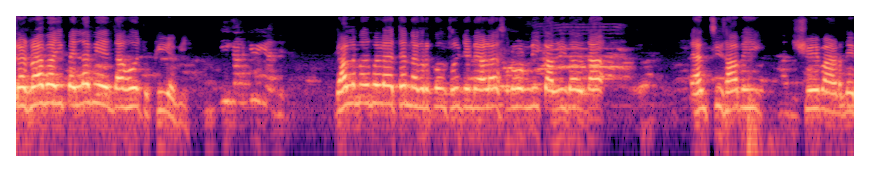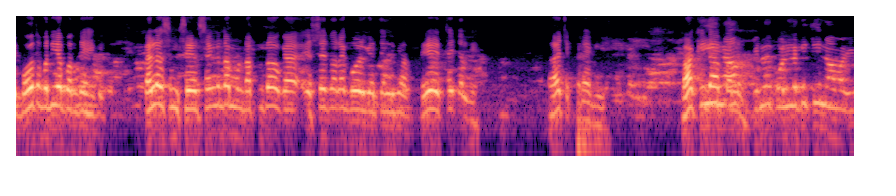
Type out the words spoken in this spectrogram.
ਘਟਨਾ ਭਾਈ ਪਹਿਲਾਂ ਵੀ ਇਦਾਂ ਹੋ ਚੁੱਕੀ ਹੈਗੀ। ਕੀ ਗੱਲ ਕੀ ਹੋਈ ਅੱਜ? ਗੱਲ ਮਤਲਬ ਇੱਥੇ ਨਗਰ ਕੌਂਸਲ ਜੰਡਿਆਲਾ ਸ਼੍ਰੋਮਣੀ ਅਕਾਲੀ ਦਲ ਦਾ ਐਮਸੀ ਸਾਹਿਬ ਹੀ ਛੇ ਵਾਰਡ ਦੇ ਬਹੁਤ ਵਧੀਆ ਬੰਦੇ ਹੈਗੇ। ਪਹਿਲਾਂ ਸ਼ਮਸ਼ੇਰ ਸਿੰਘ ਦਾ ਮੁੰਡਾ ਪੂਰਾ ਹੋ ਗਿਆ ਇਸੇ ਤਰ੍ਹਾਂ ਗੋਲੀਆਂ ਚੱਲੀਆਂ ਫੇਰ ਇੱਥੇ ਚੱਲੇ। ਆ ਚੱਕਰ ਹੈਗੀ ਬਾਕੀ ਦਾ ਜਿਹਨਾਂ ਗੋਲੀ ਲੱਗੀ ਕੀ ਨਾਮ ਆ ਜੀ?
